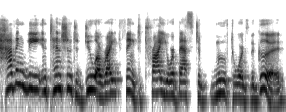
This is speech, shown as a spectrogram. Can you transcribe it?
having the intention to do a right thing to try your best to move towards the good.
